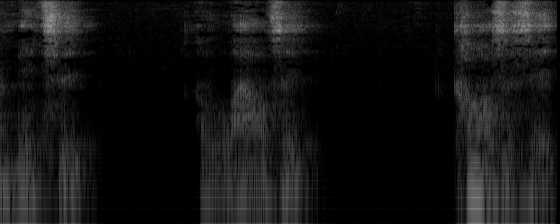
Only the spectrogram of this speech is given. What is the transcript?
permits it, allows it, causes it.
